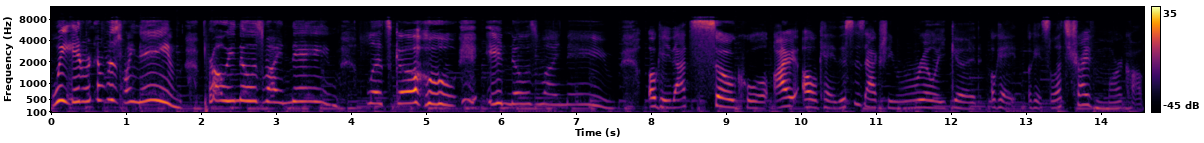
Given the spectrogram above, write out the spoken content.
Wait, it remembers my name. Bro, it knows my name. Let's go. It knows my name. Okay, that's so cool. I, okay, this is actually really good. Okay, okay, so let's try Markov.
